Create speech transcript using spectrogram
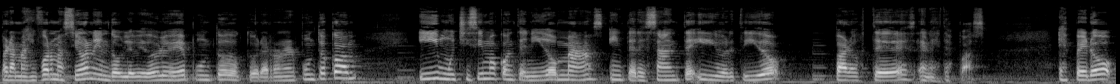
Para más información en www.doctoraroner.com y muchísimo contenido más interesante y divertido para ustedes en este espacio. Espero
